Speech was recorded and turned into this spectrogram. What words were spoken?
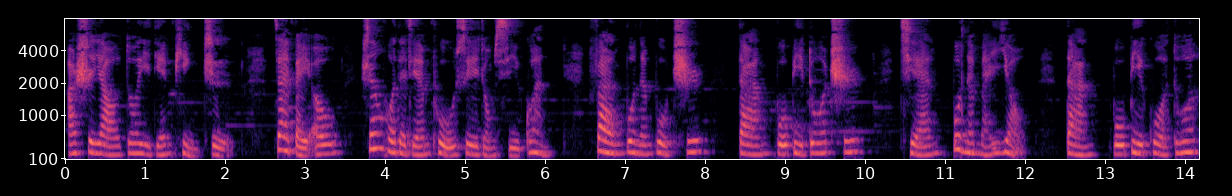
而是要多一点品质。在北欧，生活的简朴是一种习惯，饭不能不吃，但不必多吃；钱不能没有，但不必过多。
